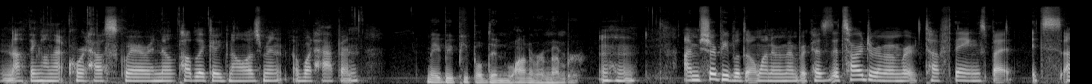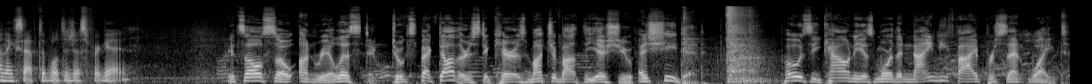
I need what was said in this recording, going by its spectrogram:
Nothing on that courthouse square and no public acknowledgement of what happened. maybe people didn't want to remember. hmm I'm sure people don't want to remember because it's hard to remember tough things, but it's unacceptable to just forget. It's also unrealistic to expect others to care as much about the issue as she did. Posey County is more than 95% white.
